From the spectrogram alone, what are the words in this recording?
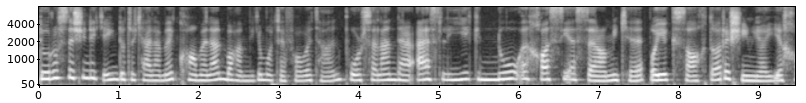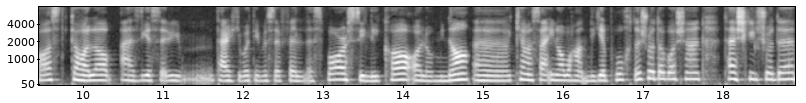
درستش اینه که این دوتا کلمه کاملا با همدیگه متفاوتن. پرسلن در اصل یک نوع خاصی از سرامیکه با یک ساختار شیمیایی خاص که حالا از یه سری ترکیباتی مثل فلدسپار، سیلیکا، آلومینا که مثلا اینا با همدیگه پخته شده باشن تشکیل شده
